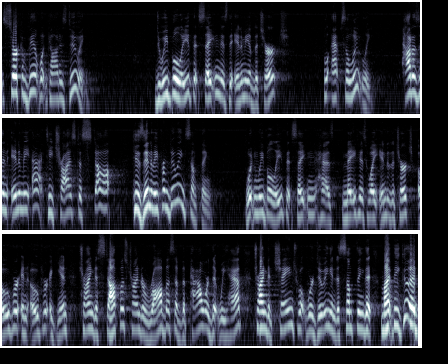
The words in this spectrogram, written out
circumvent what God is doing. Do we believe that Satan is the enemy of the church? Well, absolutely. How does an enemy act? He tries to stop his enemy from doing something. Wouldn't we believe that Satan has made his way into the church over and over again, trying to stop us, trying to rob us of the power that we have, trying to change what we're doing into something that might be good,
